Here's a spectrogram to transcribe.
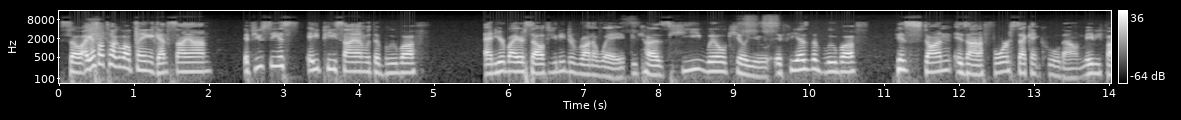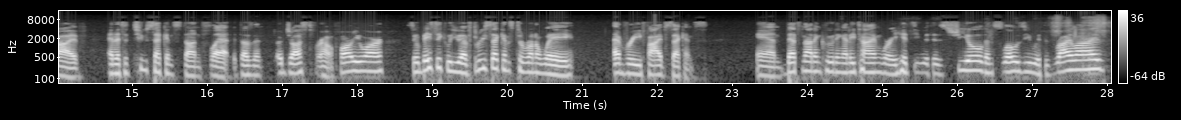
So I guess I'll talk about playing against Sion. If you see a AP Sion with a blue buff, and you're by yourself, you need to run away because he will kill you. If he has the blue buff, his stun is on a four second cooldown, maybe five, and it's a two second stun flat. It doesn't adjust for how far you are. So basically, you have three seconds to run away every five seconds. And that's not including any time where he hits you with his shield and slows you with his Rylai's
